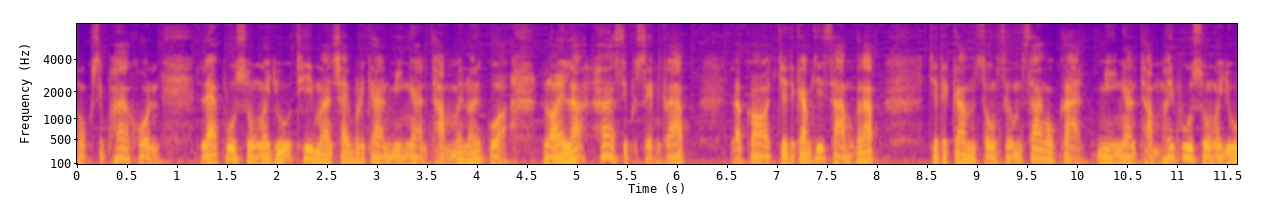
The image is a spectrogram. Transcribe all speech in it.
965 คน และผู้สูงอายุที่มาใช้บริการมีงานทำไม่น้อยกว่าร้อยละ 50%ครับ แล้วก็กิจกรรมที่ 3 ครับ กิจกรรมส่งเสริมสร้างโอกาส มีงานทำให้ผู้สูงอายุ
